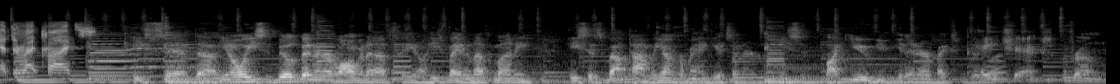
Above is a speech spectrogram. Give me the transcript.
at the right price. He said, uh, you know, he said, Bill's been in there long enough. You know, he's made enough money. He says, it's about time a younger man gets in there. He said, like you, you get in there and make some good money. Paychecks from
